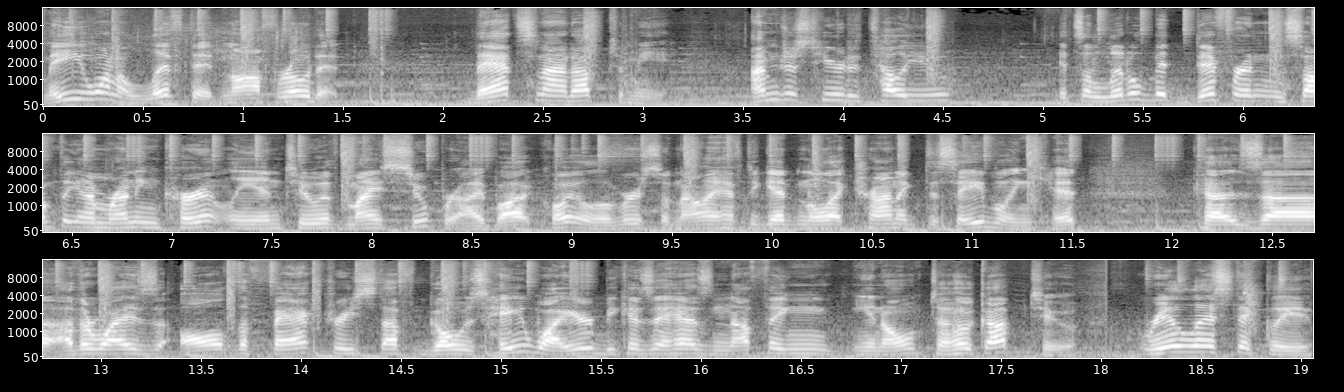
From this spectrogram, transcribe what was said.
Maybe you want to lift it and off-road it. That's not up to me. I'm just here to tell you it's a little bit different than something I'm running currently into with my Supra. I bought coilover, so now I have to get an electronic disabling kit because uh, otherwise all the factory stuff goes haywire because it has nothing, you know, to hook up to. Realistically,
